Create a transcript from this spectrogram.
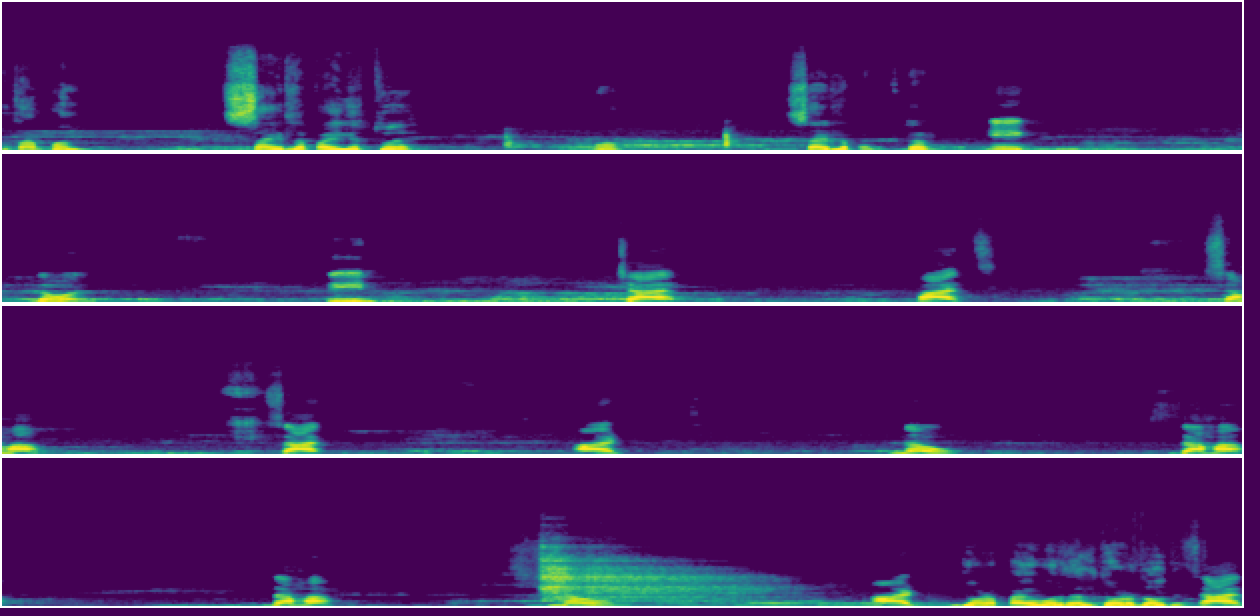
आता आपण साईडला पाय घेतोय. हाँ. साईडला पाय. स्टार्ट एक दोन तीन चार पाच सहा. सात आठ नऊ दहा दहा नऊ आठ जेवढा पाय वर झाला तेवढा जाऊ द्या. सात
